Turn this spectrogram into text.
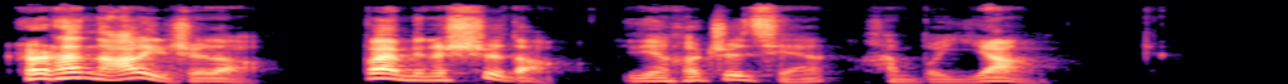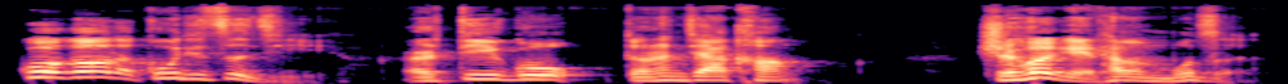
可是他哪里知道，外面的世道已经和之前很不一样了。过高的估计自己，而低估德川家康，只会给他们母子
